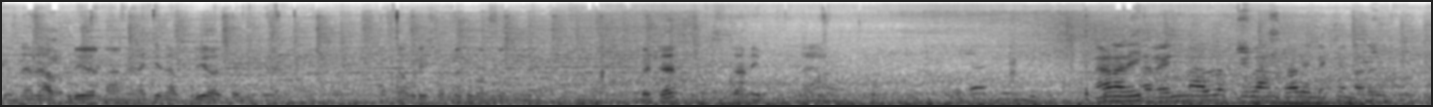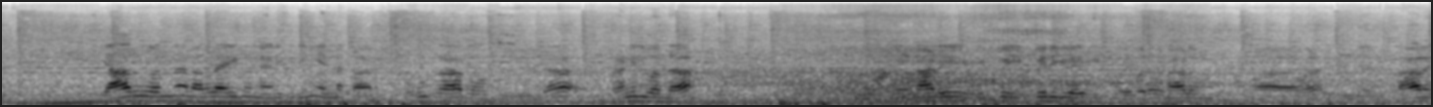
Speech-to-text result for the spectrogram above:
சொன்னது அப்படியோ நான் நினைச்சது அப்படியோ சொல்லிக்கிறேன் மற்றபடி சொன்னதுக்கு ஒன்றும் இல்லை. பெட்டர் தானே நான் ரெண்டு நாளில் ஸ்ரீலங்காவில் எலெக்ஷன் நடக்க போகுது யார் வந்தால் நல்லா இருக்கும்னு நினைக்கிறீங்க? என்ன காரணம்? ஒரு காரணம் இருந்தால் ரணில் வந்தால் நாடு இப்போ இப்போ இருக்கிற இப்போ நாளும் இந்த காலை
